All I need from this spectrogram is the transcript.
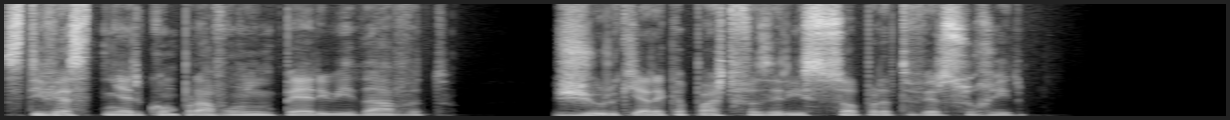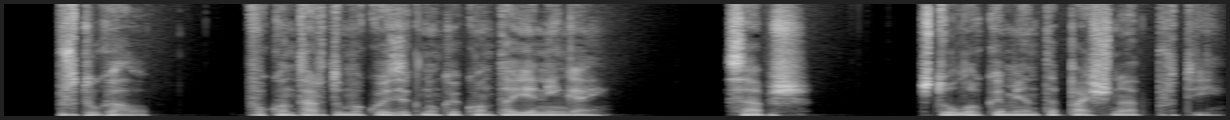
se tivesse dinheiro, comprava um império e dava-te. Juro que era capaz de fazer isso só para te ver sorrir. Portugal, vou contar-te uma coisa que nunca contei a ninguém. Sabes, estou loucamente apaixonado por ti.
